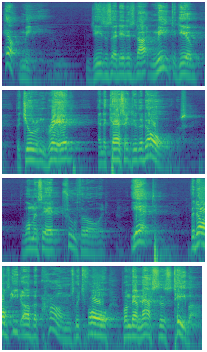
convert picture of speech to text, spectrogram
help me. Jesus said, It is not meet to give the children bread and to cast it to the dogs. The woman said, Truth, Lord. Yet the dogs eat of the crumbs which fall from their master's table.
